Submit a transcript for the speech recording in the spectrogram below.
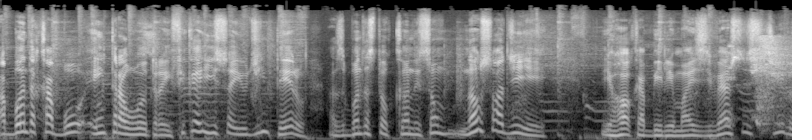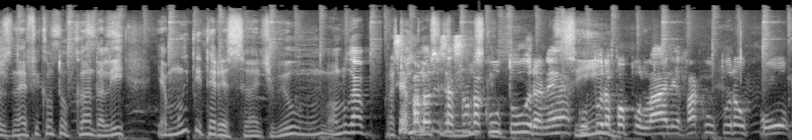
a banda acabou, entra outra e fica isso aí o dia inteiro. As bandas tocando e são não só de, de rockabilly, mas diversos estilos, né? Ficam tocando ali é muito interessante, viu? Um, um lugar para Isso é valorização da cultura, né? Sim. Cultura popular, levar cultura ao povo.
